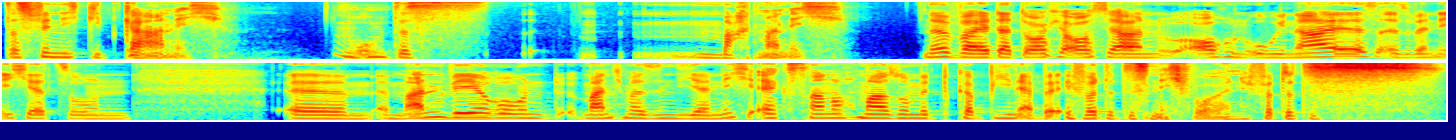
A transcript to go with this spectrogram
Das finde ich geht gar nicht. So, Mhm. Das macht man nicht. Ne, weil da durchaus ja auch ein Urinal ist. Also wenn ich jetzt so ein ähm, Mann wäre und manchmal sind die ja nicht extra nochmal so mit Kabinen, aber ich würde das nicht wollen. Ich würde das,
